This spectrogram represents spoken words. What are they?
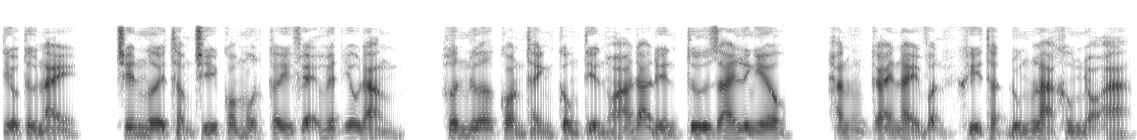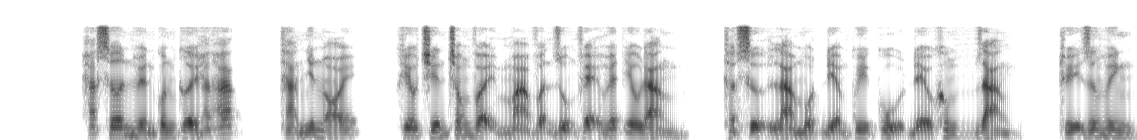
Tiểu tử này, trên người thậm chí có một cây phệ huyết yêu đằng, hơn nữa còn thành công tiến hóa đã đến tứ giai linh yêu, hắn cái này vận khí thật đúng là không nhỏ a. Hắc Sơn huyền quân cười hắc hắc, thản nhiên nói, khiêu chiến trong vậy mà vận dụng phệ huyết yêu đằng, thật sự là một điểm quy củ đều không giảng, Thụy Dương huynh,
